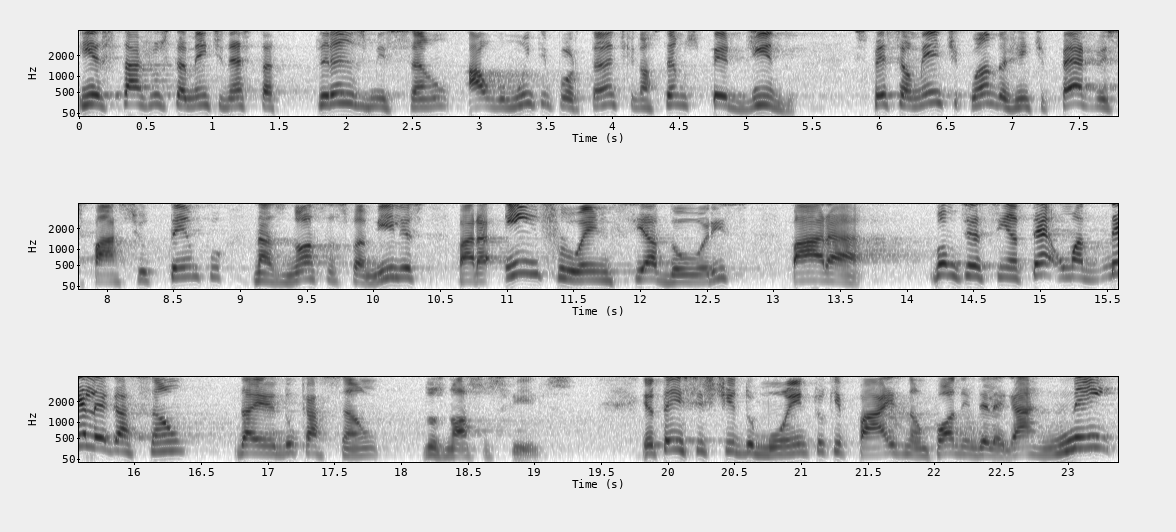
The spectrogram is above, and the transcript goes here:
E está justamente nesta transmissão algo muito importante que nós temos perdido especialmente quando a gente perde o espaço e o tempo nas nossas famílias para influenciadores, para, vamos dizer assim, até uma delegação da educação dos nossos filhos. Eu tenho insistido muito que pais não podem delegar nem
